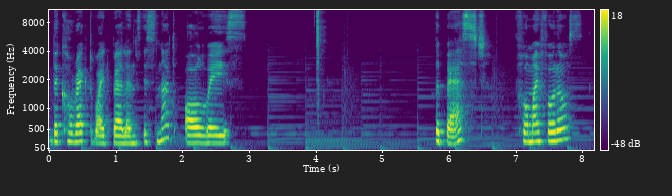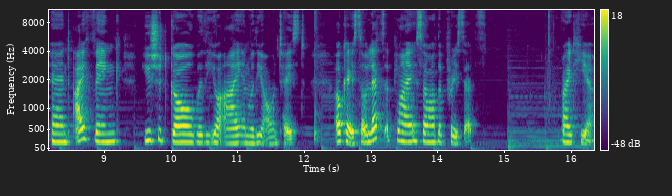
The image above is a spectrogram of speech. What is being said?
the correct white balance is not always the best for my photos. And I think you should go with your eye and with your own taste. Okay, so let's apply some of the presets right here.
